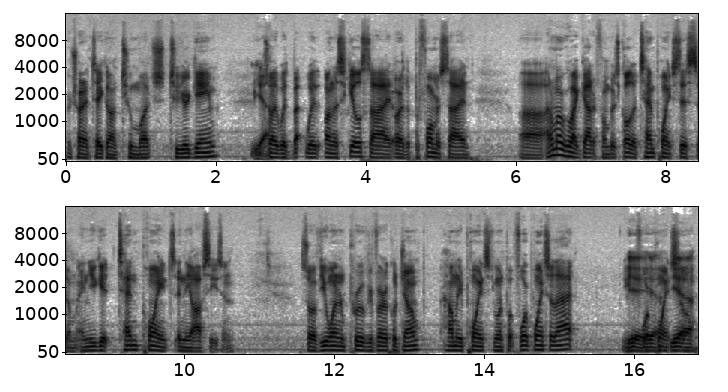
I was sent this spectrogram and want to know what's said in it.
or trying to take on too much to your game. Yeah. So with with on the skill side or the performance side, uh, I don't remember who I got it from, but it's called a ten point system, and you get ten points in the off season. So if you want to improve your vertical jump, how many points do you want to put? Four points of that. You get Yeah, four yeah, points. yeah. So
